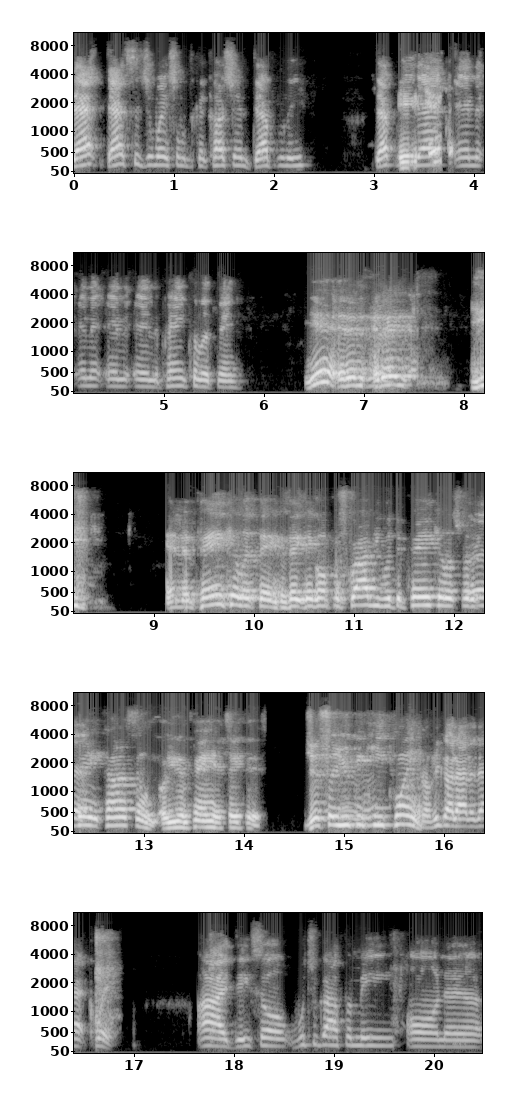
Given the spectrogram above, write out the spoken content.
that that situation with the concussion definitely, definitely Yeah. that and the- and and and the painkiller thing. Yeah, and then and then you and the painkiller thing because they they're gonna prescribe you with the painkillers for the pain constantly. Or you in pain here, take this just so you can Mhm. keep playing. So he got out of that quick. All right, D. So what you got for me on uh,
